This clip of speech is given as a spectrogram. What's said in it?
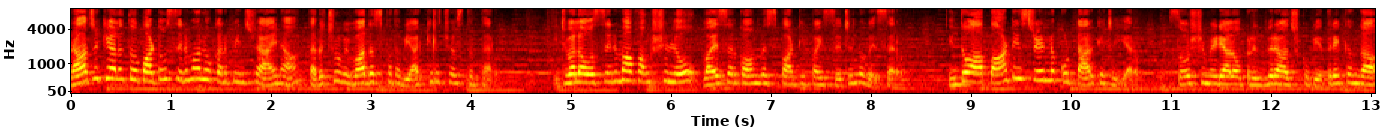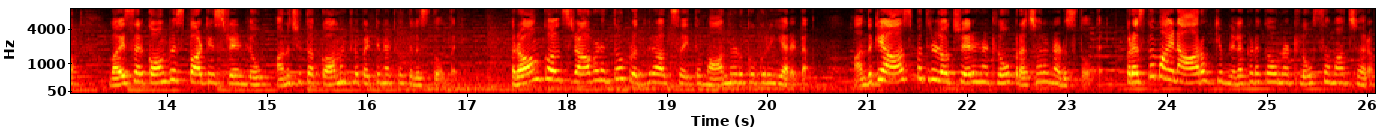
రాజకీయాలతో పాటు సినిమాలో కనిపించే ఆయన తరచూ వివాదాస్పద వ్యాఖ్యలు చేస్తుంటారు. ఇటీవల ఓ సినిమా ఫంక్షన్లో వైఎస్ఆర్ కాంగ్రెస్ పార్టీపై సెటిల్లు వేశారు. దీంతో ఆ పార్టీ శ్రేణులకు టార్గెట్ అయ్యారు. సోషల్ మీడియాలో పృథ్వీరాజ్కు వ్యతిరేకంగా వైఎస్ఆర్ కాంగ్రెస్ పార్టీ శ్రేణులు అనుచిత కామెంట్లు పెట్టినట్లు తెలుస్తోంది. రాంగ్ కాల్స్ రావడంతో పృథ్వీరాజ్ సైతం ఆందోళనకు గురయ్యారట. అందుకే ఆసుపత్రిలో చేరినట్లు ప్రచారం నడుస్తోంది. ప్రస్తుతం ఆయన ఆరోగ్యం నిలకడగా ఉన్నట్లు సమాచారం.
